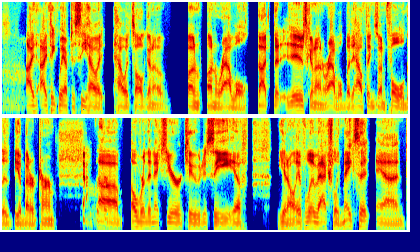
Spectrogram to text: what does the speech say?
I I think we have to see how it how it's all going to un, unravel. Not that it is going to unravel, but how things unfold would be a better term. Yeah, sure. uh, over the next year or two to see if you know, if LIV actually makes it and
